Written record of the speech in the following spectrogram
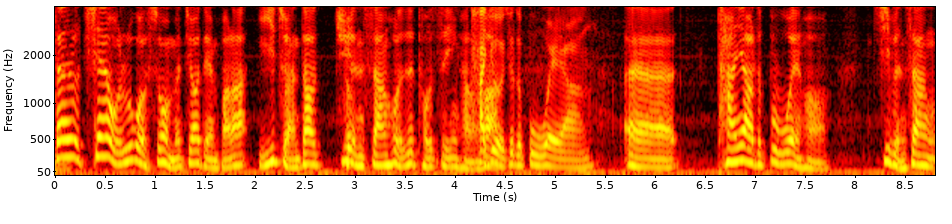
但是现在我如果说我们焦点把它移转到券商或者是投资银行他就有这个部位啊。呃，他要的部位哈。基本上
